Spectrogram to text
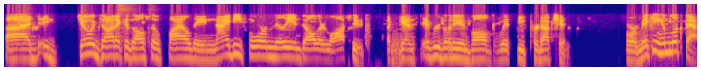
Uh, Joe Exotic has also filed a $94 million lawsuit against everybody involved with the production for making him look bad.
